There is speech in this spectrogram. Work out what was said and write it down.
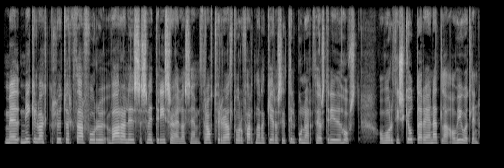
Með mikilvægt hlutverk þar fóru varaliðssveitir Ísraela sem þrátt fyrir allt voru farnar að gera sig tilbúnar þegar stríðið hófst og voru því skjótari en ella á vývöllin.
